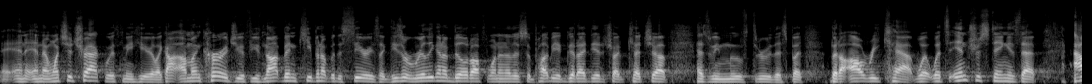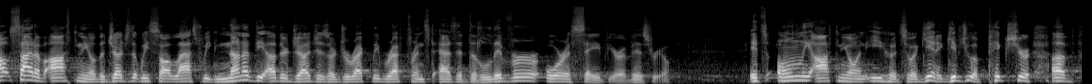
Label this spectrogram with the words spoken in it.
and, and I want you to track with me here. Like, I, am encourage you, if you've not been keeping up with the series, like, these are really going to build off one another, so probably a good idea to try to catch up as we move through this. But, but I'll recap. What, what's interesting is that outside of Othniel, the judge that we saw last week, none of the other judges are directly referenced as a deliverer or a savior of Israel. It's only Othniel and Ehud. So again, it gives you a picture of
